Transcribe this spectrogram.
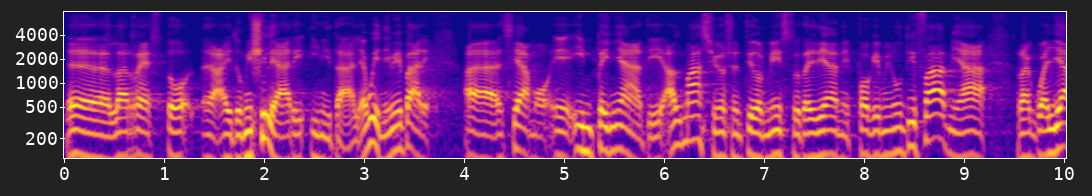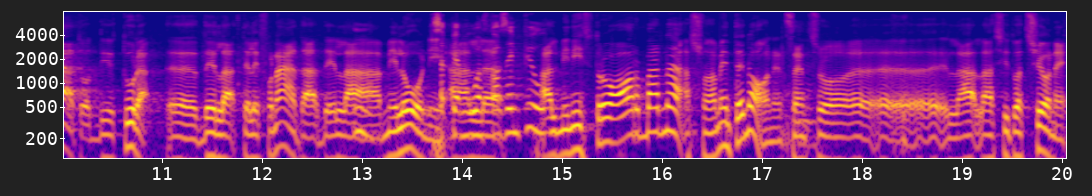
eh, l'arresto eh, ai domiciliari in Italia. Quindi mi pare eh, siamo eh, impegnati al massimo, io ho sentito il ministro Tajani pochi minuti fa, mi ha ragguagliato addirittura eh, della telefonata della mm. Meloni al, al, ministro Orban, assolutamente no, nel senso mm. Eh, la, la situazione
